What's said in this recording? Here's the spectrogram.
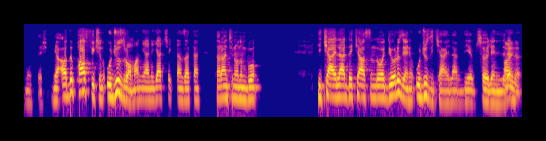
Muhteşem. Ya adı Pulp Fiction, ucuz roman. Yani gerçekten zaten Tarantino'nun bu hikayelerdeki aslında o diyoruz yani ucuz hikayeler diye söylenilir. Aynen.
